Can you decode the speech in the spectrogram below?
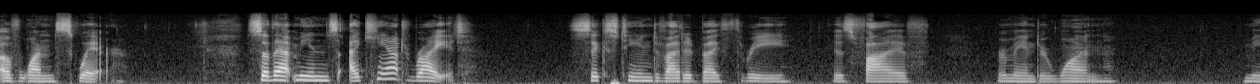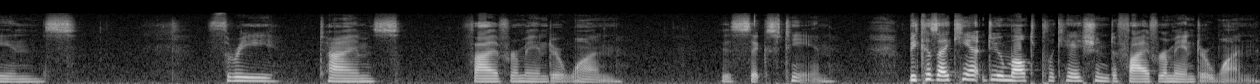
of 1 square. So that means I can't write 16 divided by 3 is 5, remainder 1 means 3 times 5 remainder 1 is 16. Because I can't do multiplication to 5 remainder 1,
